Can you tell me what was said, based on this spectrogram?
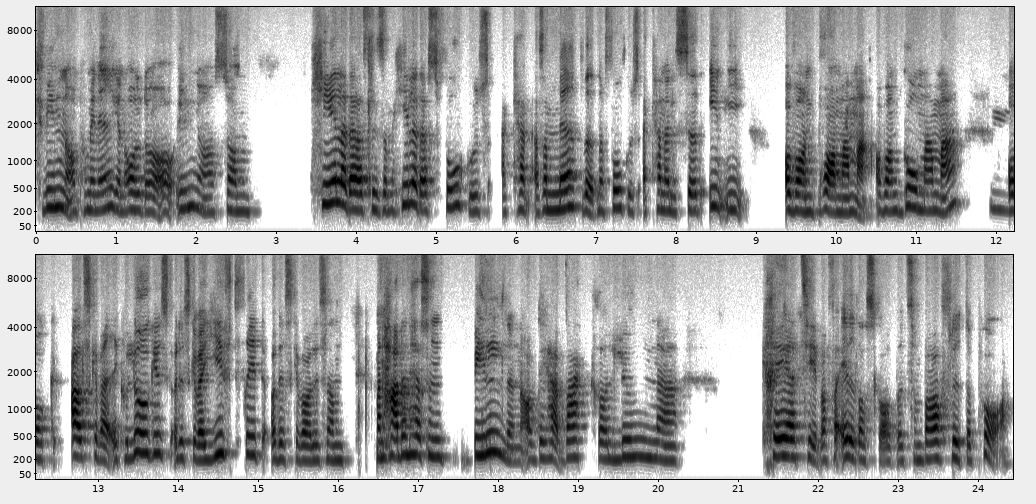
kvinnor på min egen ålder och yngre som hela deras, liksom, hela deras fokus, är, alltså medvetna fokus är kanaliserat in i att vara en bra mamma, att vara en god mamma. Mm. Och allt ska vara ekologiskt och det ska vara giftfritt och det ska vara liksom, man har den här sån bilden av det här vackra, lugna, kreativa föräldraskapet som bara flyter på.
